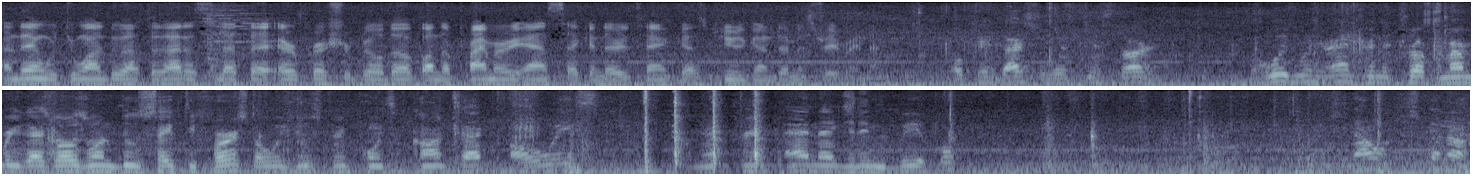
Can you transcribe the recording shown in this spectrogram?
and then what you want to do after that is let the air pressure build up on the primary and secondary tank as Junior's gonna demonstrate right now. Okay, guys, so let's get started. Always when you're entering the truck, remember you guys always want to do safety first. Always use three points of contact, always. When entering and exiting the vehicle. So now we're just gonna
